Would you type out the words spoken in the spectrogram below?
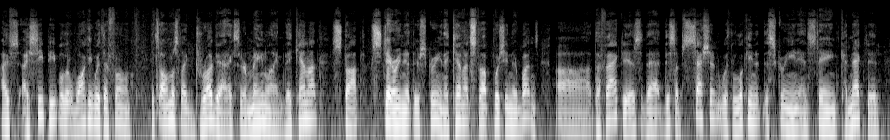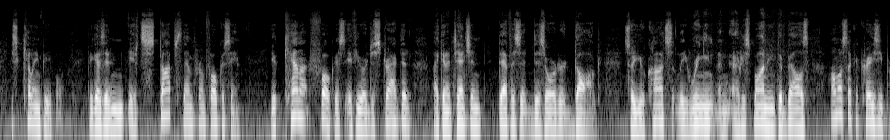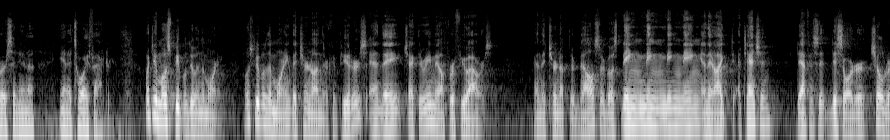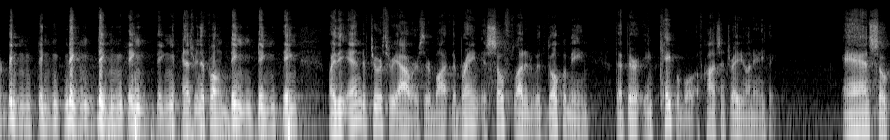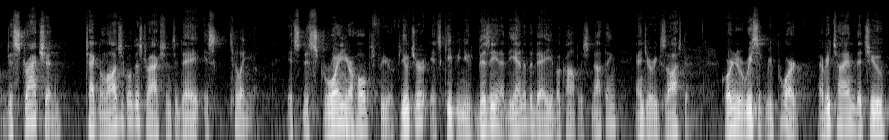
I've, I see people that are walking with their phone. It's almost like drug addicts that are mainline. They cannot stop staring at their screen. They cannot stop pushing their buttons. Uh, the fact is that this obsession with looking at the screen and staying connected is killing people because it, it stops them from focusing. You cannot focus if you are distracted like an attention deficit disorder dog. So you're constantly ringing and uh, responding to bells almost like a crazy person in a, in a toy factory. What do most people do in the morning? Most people in the morning, they turn on their computers and they check their email for a few hours. And they turn up their bell so it goes ding, ding, ding, ding. And they're like, attention, deficit disorder children. Ding, ding, ding, ding, ding, ding. Answering their phone, ding, ding, ding. By the end of two or three hours, their, body, their brain is so flooded with dopamine that they're incapable of concentrating on anything. And so distraction, technological distraction today is killing you. It's destroying your hopes for your future. It's keeping you busy, and at the end of the day, you've accomplished nothing and you're exhausted. According to a recent report, every time that you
